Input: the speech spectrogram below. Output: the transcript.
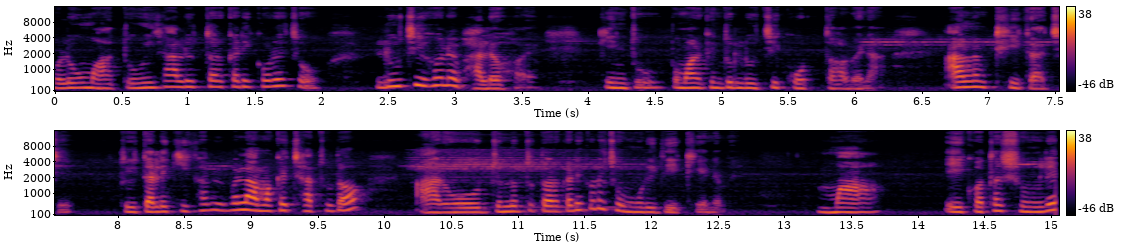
বলে ও মা তুমি যে আলুর তরকারি করেছ, লুচি হলে ভালো হয়। কিন্তু তোমার কিন্তু লুচি করতে হবে না। আমি বললাম, ঠিক আছে। তুই তাহলে কী খাবি? বলে আমাকে ছাতু দাও। আর ওর জন্য তো তরকারি করেছ, মুড়ি দিয়ে খেয়ে নেবে। মা, এই কথা শুনলে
